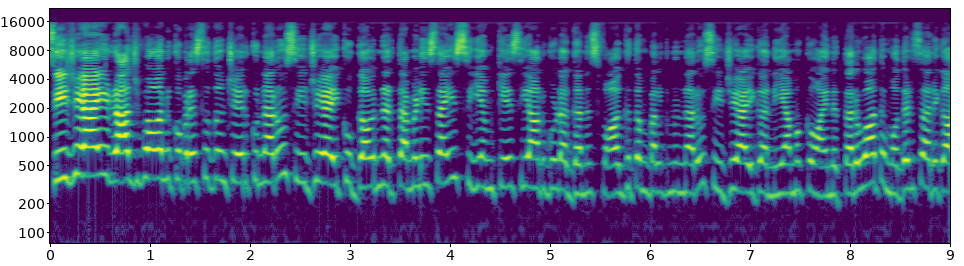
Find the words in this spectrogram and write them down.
సీజేఐ రాజ్భవన్కు ప్రస్తుతం చేరుకున్నారు. సీజేఐ కు గవర్నర్ తమిళిసై సీఎం కేసీఆర్ కూడా ఘన స్వాగతం పలుకునున్నారు. సీజేఐగా నియామకం అయిన తరువాత మొదటిసారిగా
